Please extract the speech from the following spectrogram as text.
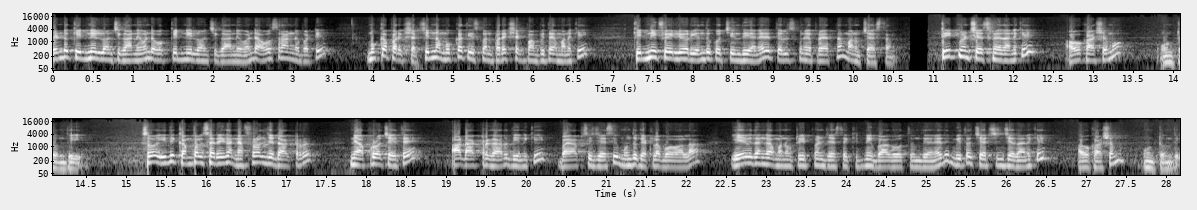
రెండు కిడ్నీల్లోంచి కానివ్వండి ఒక కిడ్నీలోంచి కానివ్వండి అవసరాన్ని బట్టి ముక్క పరీక్ష చిన్న ముక్క తీసుకొని పరీక్షకు పంపితే మనకి కిడ్నీ ఫెయిల్యూర్ ఎందుకు వచ్చింది అనేది తెలుసుకునే ప్రయత్నం మనం చేస్తాం. ట్రీట్మెంట్ చేసుకునేదానికి అవకాశము ఉంటుంది. సో ఇది కంపల్సరీగా నెఫ్రాలజీ డాక్టర్ని అప్రోచ్ అయితే ఆ డాక్టర్ గారు దీనికి బయాప్సీ చేసి ముందుకు ఎట్లా పోవాలా ఏ విధంగా మనం ట్రీట్మెంట్ చేస్తే కిడ్నీ బాగవుతుంది అనేది మీతో చర్చించేదానికి అవకాశం ఉంటుంది.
